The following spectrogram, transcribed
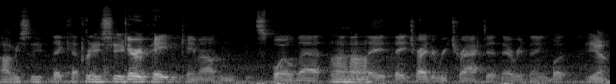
obviously They kept pretty secret. Gary Payton came out and spoiled that, and Uh-huh. then they, they tried to retract it and everything, but Yeah. um,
